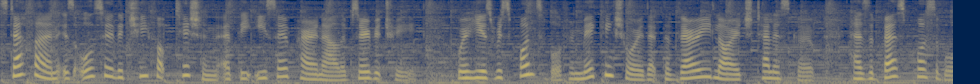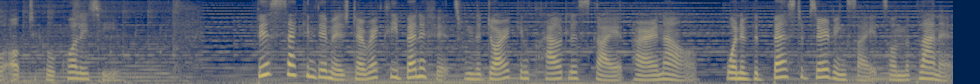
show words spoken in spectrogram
Stefan is also the chief optician at the ESO Paranal Observatory, where he is responsible for making sure that the very large telescope has the best possible optical quality. This second image directly benefits from the dark and cloudless sky at Paranal, one of the best observing sites on the planet,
